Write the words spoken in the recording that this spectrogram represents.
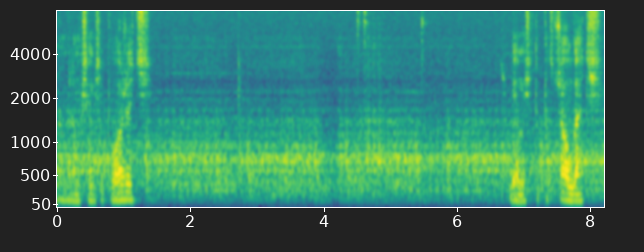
Dobra, musimy się położyć. Spróbujemy się tu podczołgać.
